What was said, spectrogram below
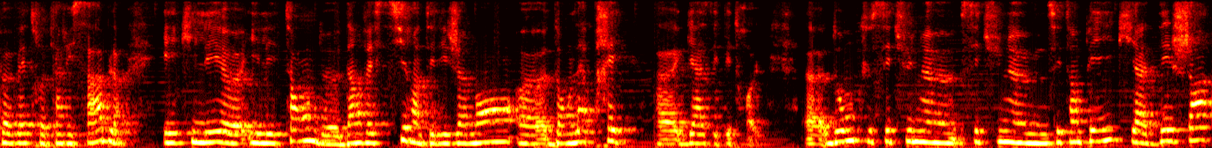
peuvent être tarissables et qu'il est, il est temps d'investir intelligemment dans l'après gaz et pétrole. Euh, donc c'est un pays qui a déjà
